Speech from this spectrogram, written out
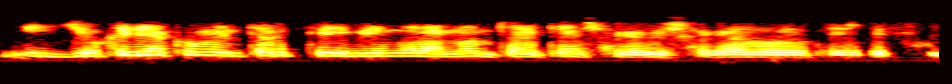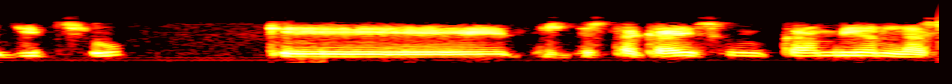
Y yo quería comentarte, viendo la nota de prensa que habéis sacado desde Fujitsu, que pues, destacáis un cambio en las,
